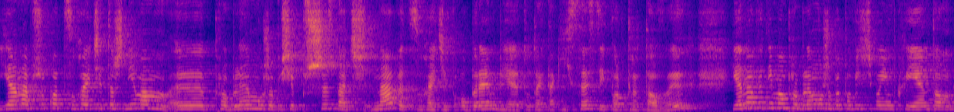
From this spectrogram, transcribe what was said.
Ja na przykład, słuchajcie, też nie mam e, problemu, żeby się przyznać, nawet słuchajcie, w obrębie tutaj takich sesji portretowych, ja nawet nie mam problemu, żeby powiedzieć moim klientom,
